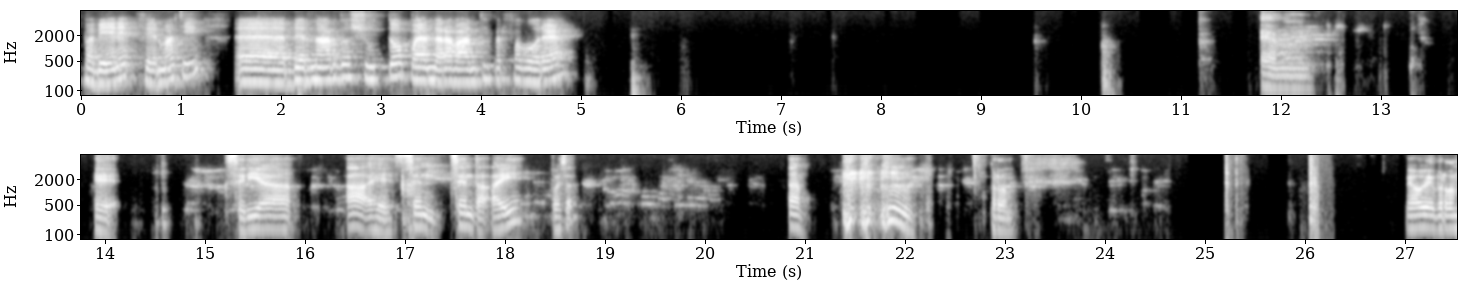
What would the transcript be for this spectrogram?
va bene, fermati. Eh, Bernardo Asciutto, puoi andare avanti per favore? Em, eh, sería. Ah, eh, sen- senta, ahí, ¿puede ser? Ah, perdón. Me ahogué, perdón.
